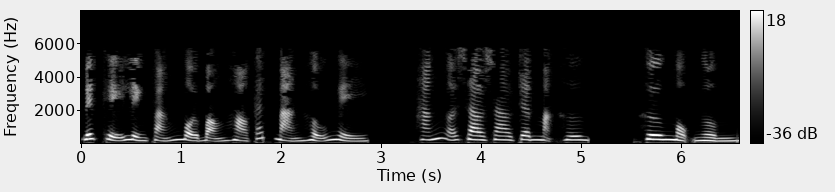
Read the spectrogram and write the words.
đích khỉ liền phản bội bọn họ cách mạng hữu nghị. Hắn ở sao sao trên mặt hương, hương một ngụm,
